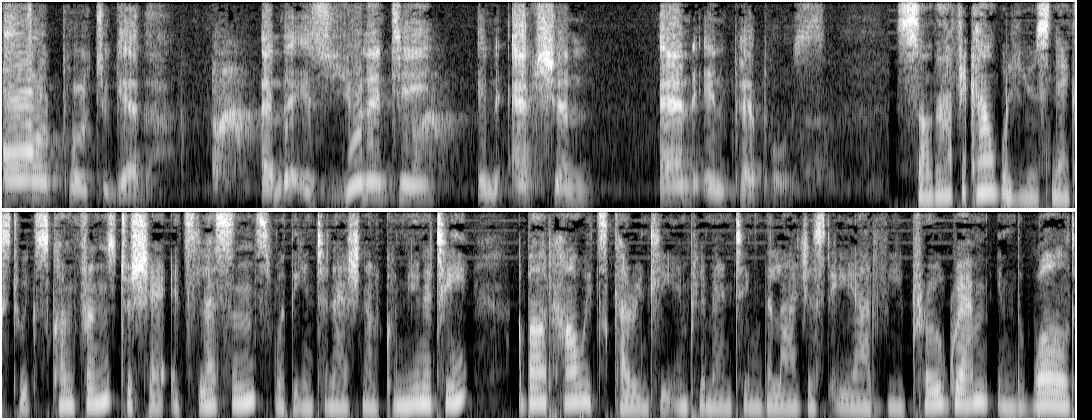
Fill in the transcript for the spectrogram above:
all pull together and there is unity in action and in purpose. South Africa will use next week's conference to share its lessons with the international community about how it's currently implementing the largest ARV program in the world,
